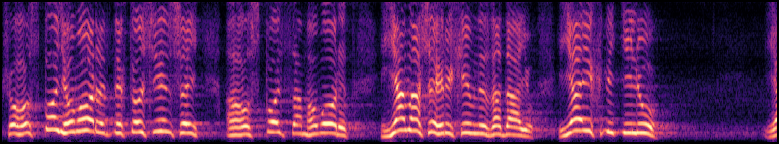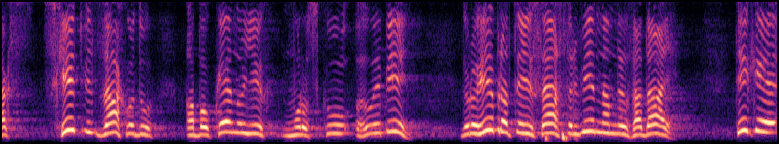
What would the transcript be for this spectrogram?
що Господь говорить не хтось інший, а Господь сам говорить: я ваших гріхів не задаю, я їх відділю, як схід від заходу, або кину їх в морську глибінь. Дорогі брати і сестри, Він нам не згадає. Тільки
